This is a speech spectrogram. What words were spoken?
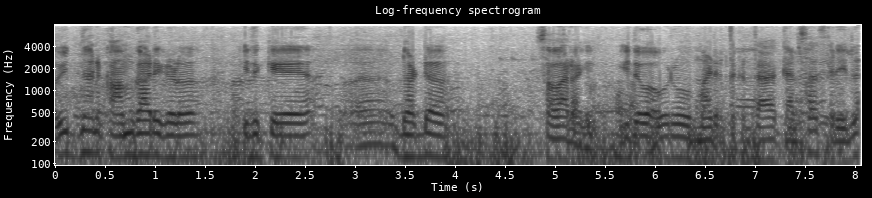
ಅವಿಜ್ಞಾನ ಕಾಮಗಾರಿಗಳು, ಇದಕ್ಕೆ ದೊಡ್ಡ ಸವಾರಾಗಿ. ಇದು ಅವರು ಮಾಡಿರ್ತಕ್ಕಂಥ ಕೆಲಸ ಸರಿ ಇಲ್ಲ.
